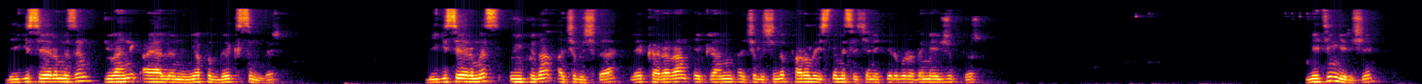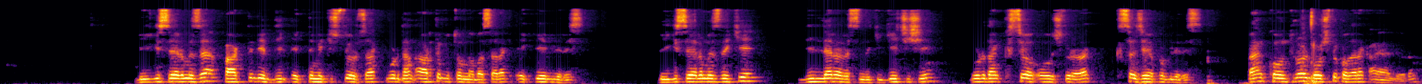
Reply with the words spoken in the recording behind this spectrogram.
bilgisayarımızın güvenlik ayarlarının yapıldığı kısımdır. Bilgisayarımız uykudan açılışta ve kararan ekranın açılışında paralı isteme seçenekleri burada mevcuttur. Metin girişi Bilgisayarımıza farklı bir dil eklemek istiyorsak buradan artı butonuna basarak ekleyebiliriz. Bilgisayarımızdaki diller arasındaki geçişi buradan kısa yol oluşturarak kısaca yapabiliriz. Ben kontrol boşluk olarak ayarlıyorum.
